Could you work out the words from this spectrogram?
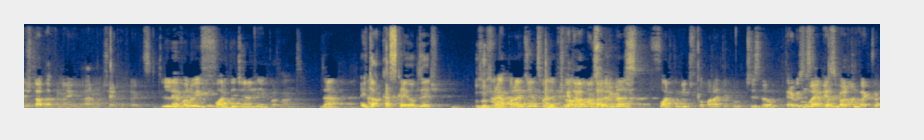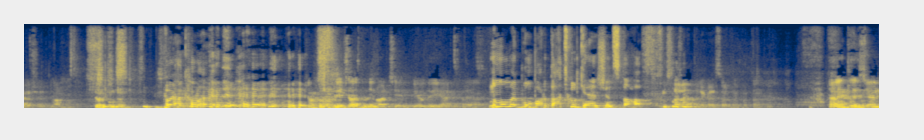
ești top dacă nu ai armă cert effect. Levelul e foarte Nu e gen. important. Da. E doar ca să crei 80. Nu neapărat gen, îți mai dă câteva Câteva măsuri, avantaje dar mici. sunt foarte mici comparate cu ce-ți dă Trebuie să un stai weapon. pe scurt effect-uri și armă. Și oricum, Băi, acum... și oricum treci asta din orice build de iarți. nu mă mai bombardați cu Genshin stuff. Sunt talentele care sunt foarte importante. Talentele sunt gen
